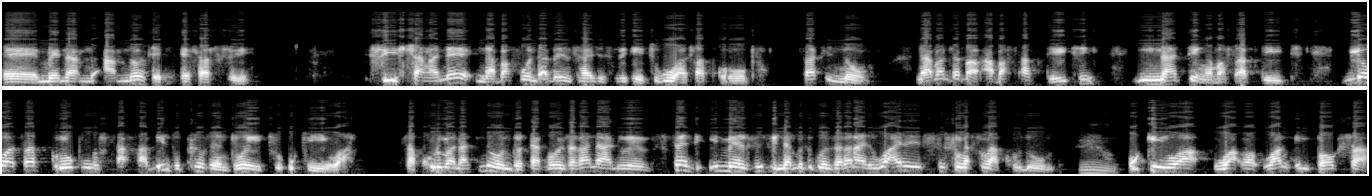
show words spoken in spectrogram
Eh mina I'm- not an SRC sihlangane nabafundi abenza certificate ku WhatsApp group. Sathi no labantu aba abas-update nothing abas-update kule WhatsApp group sasabiza upresident wethu ugiwa. Sakhuluma nathi no ndoda kwenzakalani we send emails even ukuthi kwenzakalani why singa singakhulumi ugiwa wa- wa- wangi-inboxa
